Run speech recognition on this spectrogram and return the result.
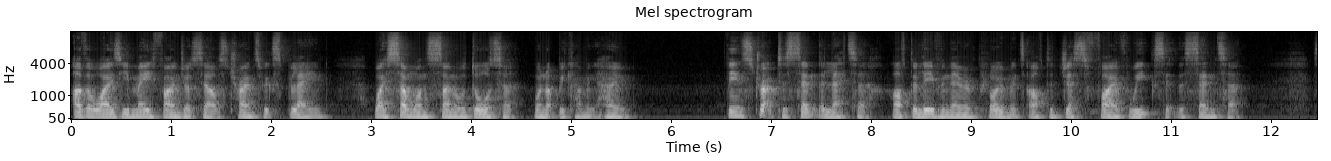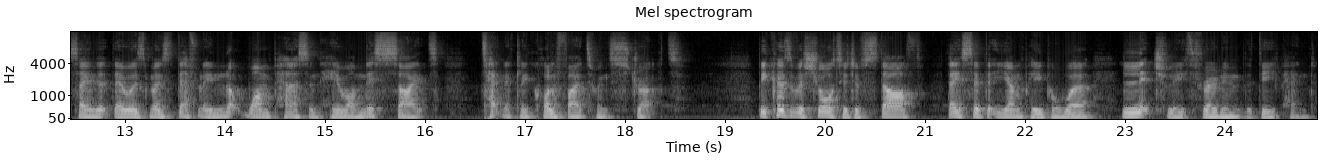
Otherwise, you may find yourselves trying to explain why someone's son or daughter will not be coming home. The instructors sent the letter after leaving their employment after just five weeks at the centre, saying that there was most definitely not one person here on this site technically qualified to instruct. Because of a shortage of staff, they said that young people were literally thrown in at the deep end.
